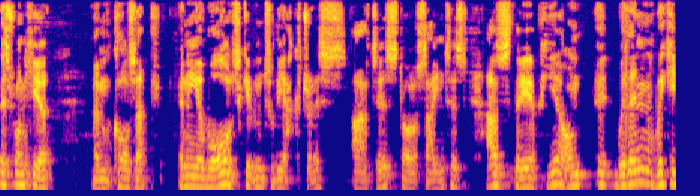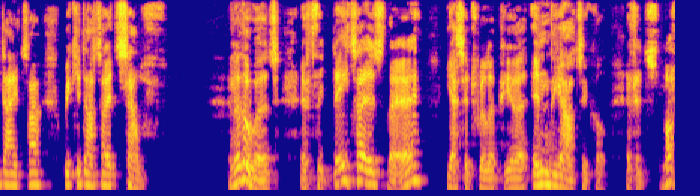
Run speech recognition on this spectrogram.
This one here um, calls up any awards given to the actress, artist or scientist as they appear on within Wikidata, Wikidata itself. In other words, if the data is there, yes, it will appear in the article. If it's not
